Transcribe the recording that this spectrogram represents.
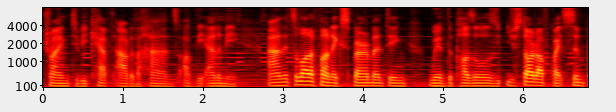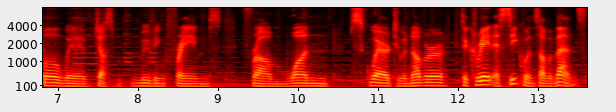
trying to be kept out of the hands of the enemy. And it's a lot of fun experimenting with the puzzles. You start off quite simple with just moving frames from one square to another to create a sequence of events.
